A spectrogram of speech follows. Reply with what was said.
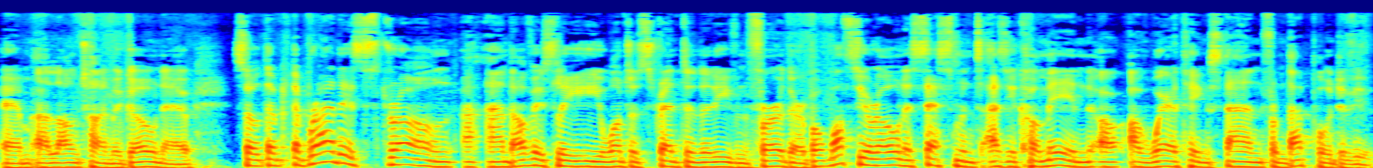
um, a long time ago now. So the, the brand is strong, and obviously you want to strengthen it even further. But what's your own assessment as you come in of, of where things stand from that point of view?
